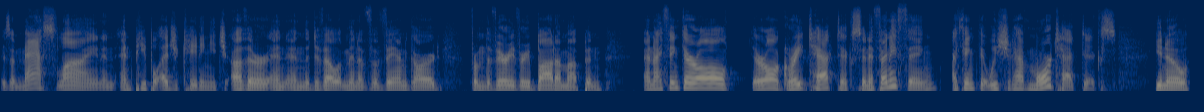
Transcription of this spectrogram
is a mass line and and people educating each other and and the development of a vanguard from the very very bottom up and and I think they're all they're all great tactics. And if anything, I think that we should have more tactics. You know,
